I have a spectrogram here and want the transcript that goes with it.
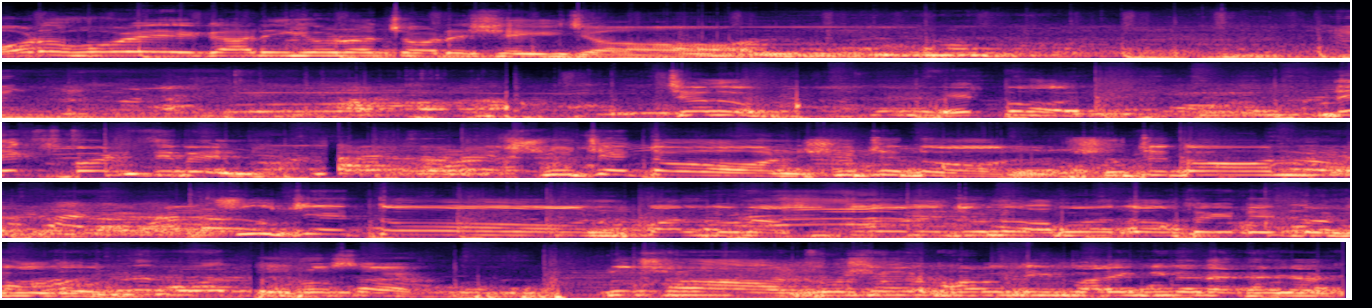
বড় হয়ে গাড়ি ঘোড়া চড়ে সেই জন। চলো। এরপর নেক্সট পার্টিসিপেন্ট সুচেতন সুচেতন সুচেতন সুচেতন। পারল না সুচেতনের জন্য আবহাওয়া তরফ থেকে টেন্ট করব প্রসাদ। প্রসাদ ভারতী পারে কিনা দেখা যাক।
